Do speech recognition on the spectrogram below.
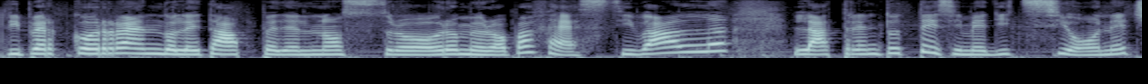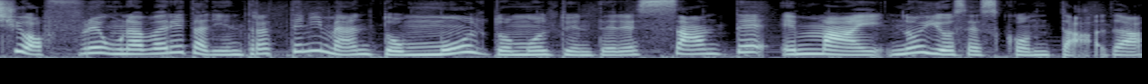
ripercorrendo le tappe del nostro Roma Europa Festival, la 38esima edizione ci offre una varietà di intrattenimento molto molto interessante e mai noiosa e scontata.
